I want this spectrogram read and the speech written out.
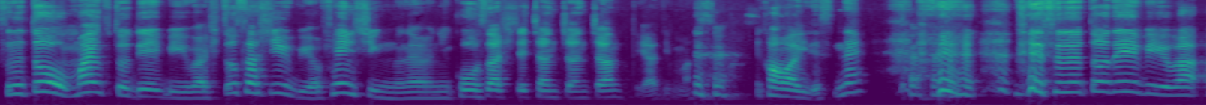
するとマイクとデイビーは人差し指をフェンシングのように交差してちゃんちゃんちゃんってやります。かわいいですね。でするとデイビーは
